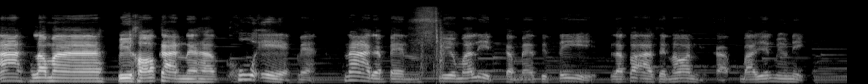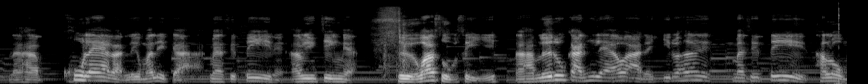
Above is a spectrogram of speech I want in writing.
อะเรามาวิเคราะห์กันนะครับ คู่เอกเนี่ยน่าจะเป็นเรอัลมาดริดกับแมนซิตี้แล้วก็อาร์เซนอลกับบาเยิร์นมิวนิกนะครับ คู่แรกอะเรอัลมาดริดกับแมนซิตี้เนี่ยเอาจริง ๆ เนี่ย ถือว่าสูสีนะครับฤดูกาลที่แล้วอาจจะคิดว่าเฮ้ยแมนซิตี้ถล่ม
